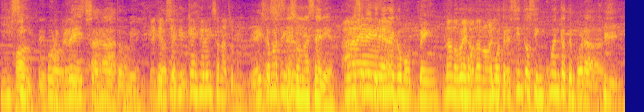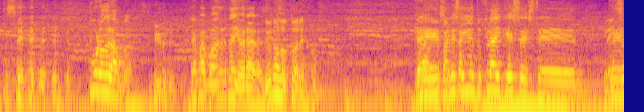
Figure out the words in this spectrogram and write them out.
y sí, Por- sí, por, por Grey's Anatomy. Anatomy. ¿Qué, Yo qué, sé qué, que- qué es Grey's Anatomy? Grey's Es, Anatomy es una serie. una Ah, serie ya, que tiene como 20, Una novela, como, una novela. como 350 temporadas. Puro drama. Es para ponerte a llorar. De unos doctores, ¿no? Creo Eh, que sí. Vanessa Guillén to Fly, que es este eh,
